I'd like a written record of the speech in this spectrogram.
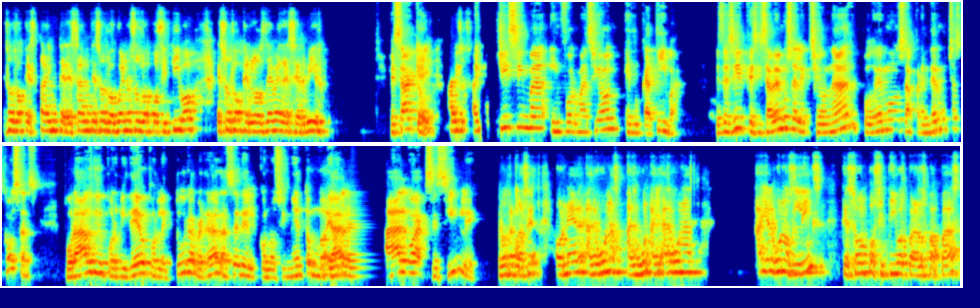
eso es lo que está interesante, eso es lo bueno, eso es lo positivo, eso es lo que nos debe de servir. Exacto. hay, muchísima información educativa. Es decir, que si sabemos seleccionar, podemos aprender muchas cosas por audio, por video, por lectura, ¿verdad? Hace del conocimiento mundial algo accesible. En otra clase, poner algunas, hay algunas, hay algunos links que son positivos para los papás,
